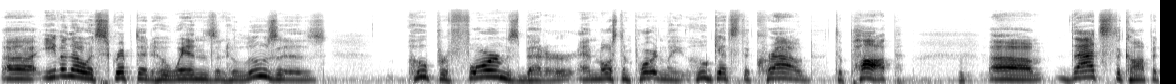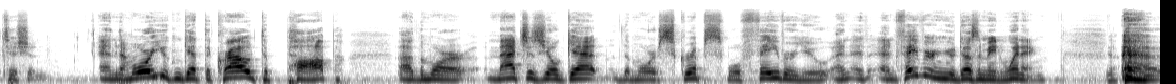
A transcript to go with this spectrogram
uh, even though it's scripted who wins and who loses, who performs better, and most importantly, who gets the crowd to pop, um, that's the competition. And yeah. the more you can get the crowd to pop, uh, the more matches you'll get, the more scripts will favor you. And, and favoring you doesn't mean winning. Yeah.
